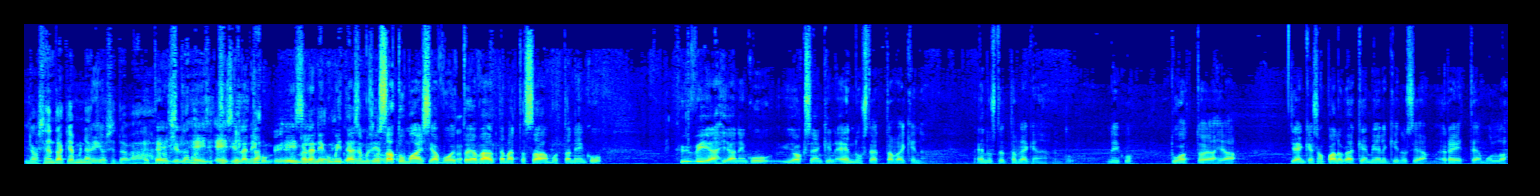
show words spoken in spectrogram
No sen takia minäkin niin, olen sitä vähän ei, sillä, ei, ei sillä, niinku, ei sillä niinku mitään semmoisia satumaisia voittoja välttämättä saa, mutta niinku hyviä ja niinku jokseenkin ennustettaviakin, ennustettaviakin niinku tuottoja. Ja Jenkeissä on paljon kaikkea mielenkiintoisia reittejä. Mulla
